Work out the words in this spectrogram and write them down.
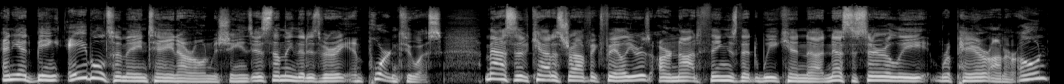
And yet, being able to maintain our own machines is something that is very important to us. Massive catastrophic failures are not things that we can uh, necessarily repair on our own.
